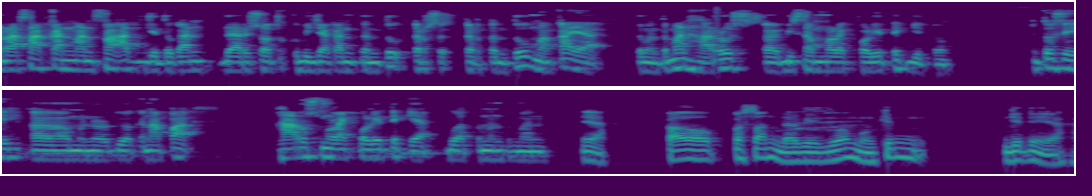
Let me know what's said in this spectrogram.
merasakan manfaat gitu kan dari suatu kebijakan tentu ter tertentu maka ya teman-teman harus uh, bisa melek politik gitu. Itu sih uh, menurut gue kenapa harus melek politik ya buat teman-teman. Ya kalau pesan dari gue mungkin gini ya.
